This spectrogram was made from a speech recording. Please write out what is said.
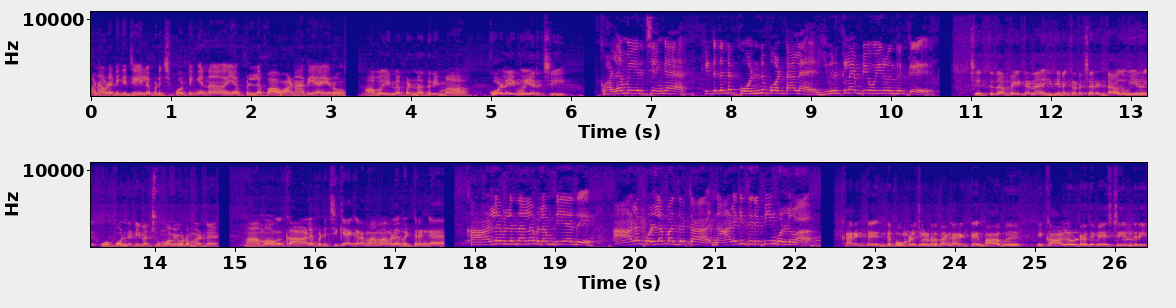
ஆனா அவளை நீங்க ஜெயில பிடிச்சு போட்டீங்கன்னா என் பிள்ளை பாவம் அனாதை ஆயிரும் அவ என்ன பண்ணா தெரியுமா? கொலை முயற்சி. கொலை முயற்சி எங்க கிட்டத்தட்ட கொன்னு போட்டாலே இவருக்கெல்லாம் எப்படி உயிர் வந்திருக்கு? செத்துதான் போயிட்டானே. இது எனக்கு கிடைச்ச ரெண்டாவது உயிர். உன் பொண்டாட்டி நான் சும்மாவே விட மாட்டேன். மாமா உங்க காலை பிடிச்சு கேட்குற மாமா அவளை விட்டுருங்க. காலில் விழுந்தாலும் விழ முடியாது. ஆளை கொல்ல பார்த்திருக்கா. நாளைக்கு திருப்பியும் கொல்லுவா. கரெக்ட் இந்த பொம்பளை சொல்றதுதான் கரெக்ட் பாபு நீ காலைல விடுறது வேஸ்ட் எந்திரி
